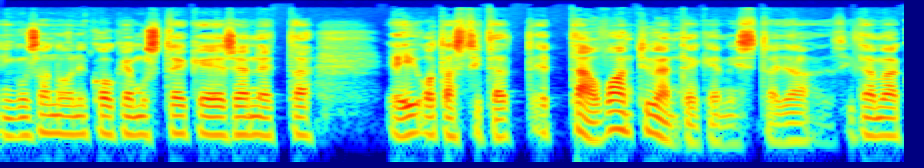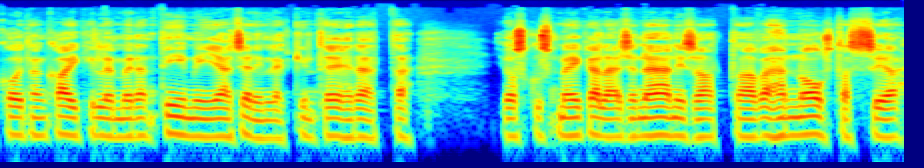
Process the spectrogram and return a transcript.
niin kuin sanoin, niin kokemus tekee sen, että ei ota sitä, että tämä on vain työn tekemistä ja sitä mä koitan kaikille meidän tiimin jäsenillekin tehdä, että joskus meikäläisen ääni saattaa vähän nousta siellä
